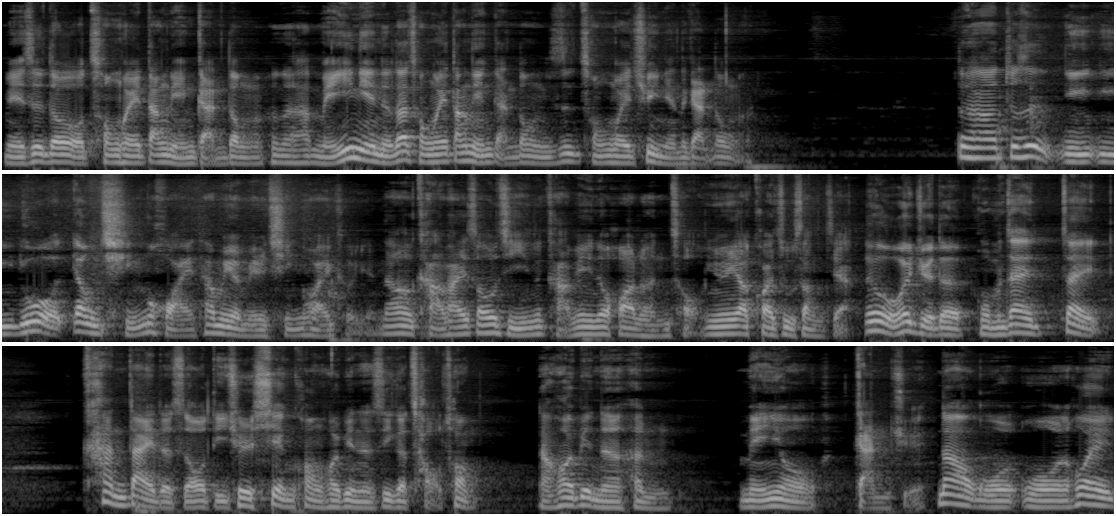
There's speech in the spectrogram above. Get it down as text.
每次都有重回当年感动，或者他每一年都在重回当年感动，你是重回去年的感动啊？对啊，就是你你如果用情怀，他们也没情怀可言。然后卡牌收集，那卡片都画的很丑，因为要快速上架。所以我会觉得我们在在看待的时候，的确现况会变成是一个草创，然后会变得很没有感觉。那我我会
